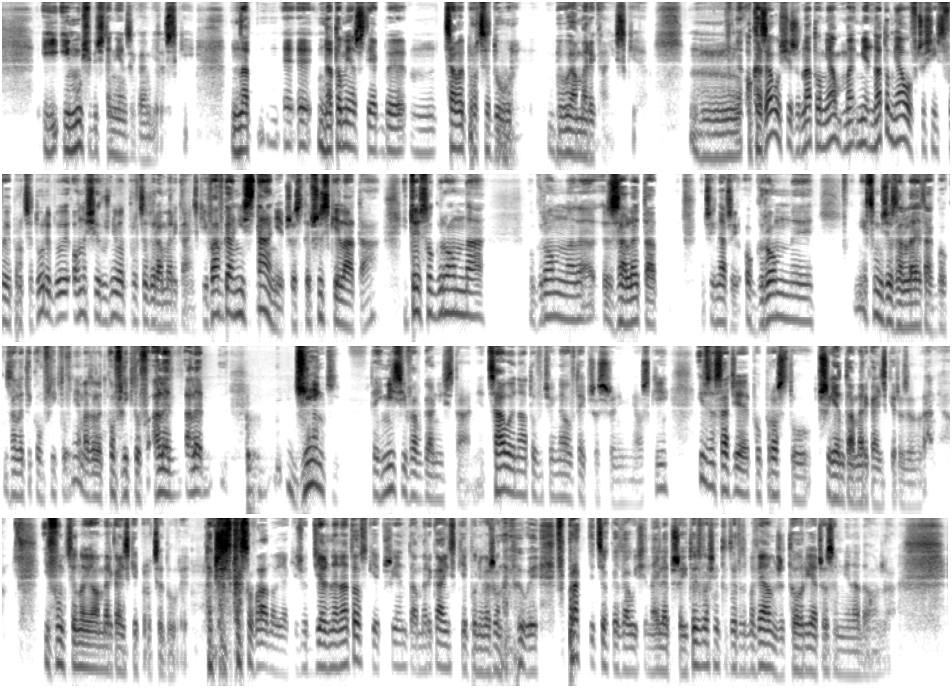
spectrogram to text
i, i musi być ten język angielski. Na, y, y, natomiast jakby mm, całe procedury, były amerykańskie. Mm, okazało się, że NATO, miał, NATO miało wcześniej swoje procedury, były, one się różniły od procedur amerykańskich. W Afganistanie przez te wszystkie lata, i to jest ogromna, ogromna zaleta, znaczy inaczej, ogromny, nie chcę mówić o zaletach, bo zalety konfliktów nie ma zalet konfliktów, ale, ale dzięki tej misji w Afganistanie. Całe NATO wyciągnęło w tej przestrzeni wnioski i w zasadzie po prostu przyjęto amerykańskie rozwiązania i funkcjonują amerykańskie procedury. Także skasowano jakieś oddzielne natowskie, przyjęto amerykańskie, ponieważ one były w praktyce okazały się najlepsze. I to jest właśnie to, co rozmawiałem, że teoria czasem nie nadąża.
